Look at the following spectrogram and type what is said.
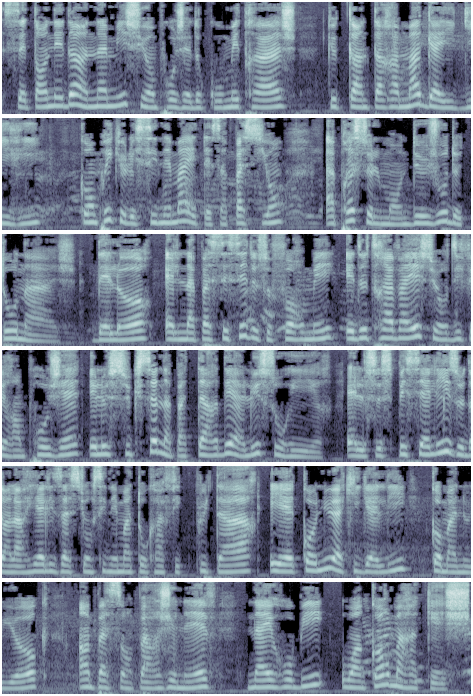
C'est en aidant un ami sur un projet de court-métrage que Kantarama Gaigiri comprit que le cinéma était sa passion après seulement deux jours de tournage. Dès lors, elle n'a pas cessé de se former et de travailler sur différents projets et le succès n'a pas tardé à lui sourire. Elle se spécialise dans la réalisation cinématographique plus tard et est connue à Kigali comme à New York, en passant par Genève, Nairobi ou encore Marrakech.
